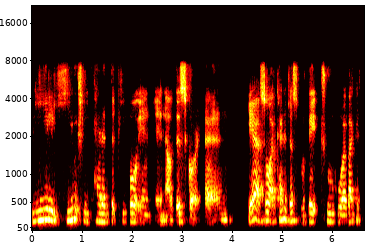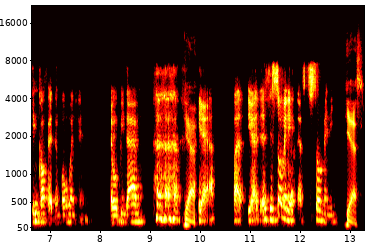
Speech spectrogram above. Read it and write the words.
really hugely talented people in, in our Discord. And yeah, so I kind of just rotate through whoever I can think of at the moment, and it will be them. Yeah. yeah, but yeah, there's just so many of them, so many. Yes.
